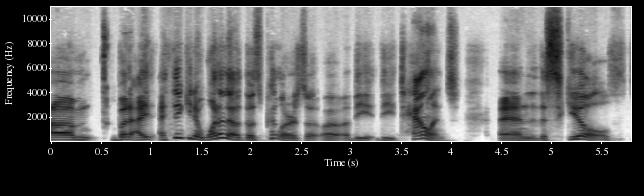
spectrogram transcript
Um, but I I think you know one of the, those pillars, uh, uh, the the talent and the skills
